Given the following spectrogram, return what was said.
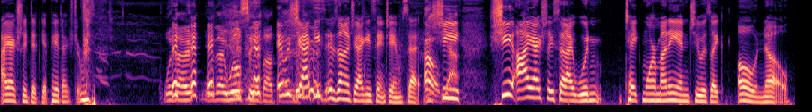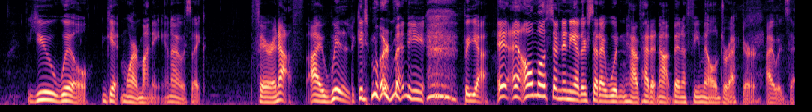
I actually did get paid extra for that. What I what I will say about that It was Jackie's. It was on a Jackie St. James set. Oh, she, yeah. she. I actually said I wouldn't take more money, and she was like, "Oh no, you will get more money." And I was like, "Fair enough, I will get more money." But yeah, it, it- almost on any other set, I wouldn't have had it not been a female director. I would say.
